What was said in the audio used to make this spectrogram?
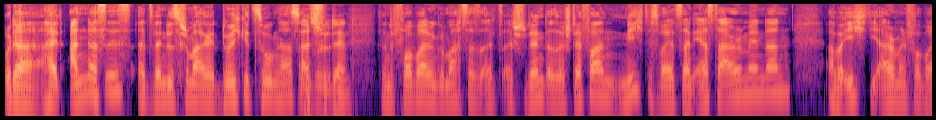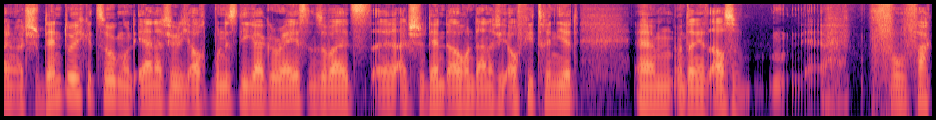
Oder halt anders ist, als wenn du es schon mal durchgezogen hast. Als so, Student. So eine Vorbereitung gemacht hast als, als Student. Also Stefan nicht, das war jetzt sein erster Ironman dann, aber ich die Ironman-Vorbereitung als Student durchgezogen und er natürlich auch Bundesliga geraced und so als, äh, als Student auch und da natürlich auch viel trainiert. Ähm, und dann jetzt auch so, äh, oh fuck,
